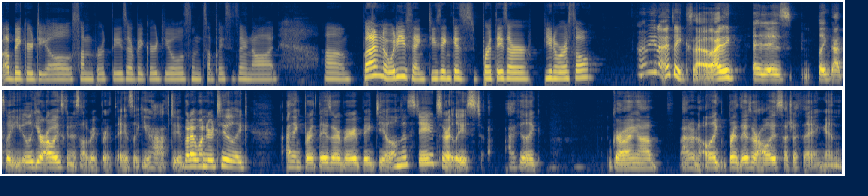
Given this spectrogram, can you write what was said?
a bigger deal. Some birthdays are bigger deals and some places they're not. Um, but I don't know. What do you think? Do you think is birthdays are universal? I mean, I think so. I think it is like that's what you like. You're always going to celebrate birthdays, like you have to. But I wonder too, like I think birthdays are a very big deal in the states, or at least I feel like growing up, I don't know, like birthdays are always such a thing, and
